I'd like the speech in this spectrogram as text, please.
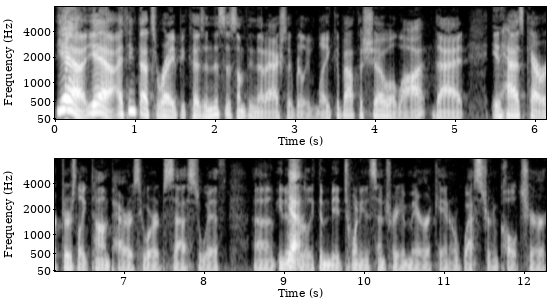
Yeah, yeah, I think that's right because, and this is something that I actually really like about the show a lot that it has characters like Tom Paris who are obsessed with, um, you know, Yeah. sort of like the mid 20th century American or Western culture,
